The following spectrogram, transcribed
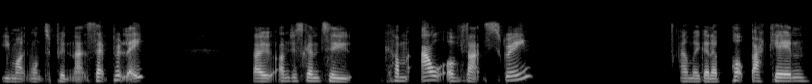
you might want to print that separately. So I'm just going to come out of that screen and we're going to pop back in.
